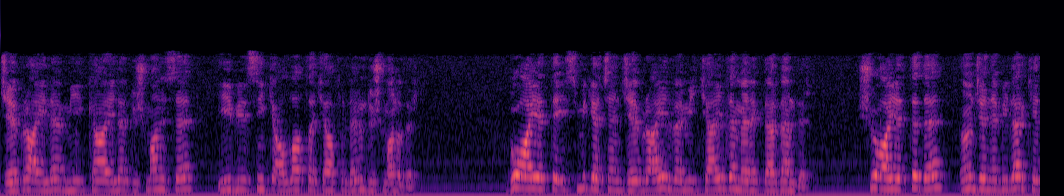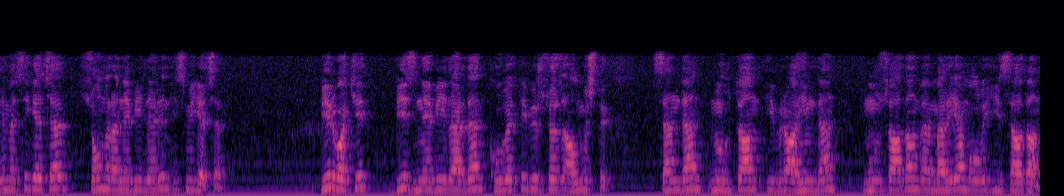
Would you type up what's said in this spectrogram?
Cebrail'e, Mikail'e düşman ise iyi bilsin ki Allah da kafirlerin düşmanıdır. Bu ayette ismi geçen Cebrail ve Mikail de meleklerdendir. Şu ayette de önce nebiler kelimesi geçer, sonra nebilerin ismi geçer. Bir vakit biz nebilerden kuvvetli bir söz almıştık. Senden, Nuh'tan, İbrahim'den, Musa'dan ve Meryem oğlu İsa'dan.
